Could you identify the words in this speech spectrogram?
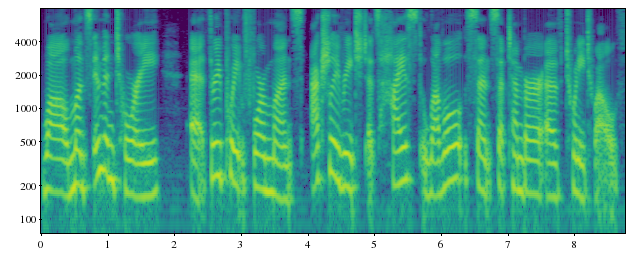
while months inventory at 3.4 months actually reached its highest level since September of 2012.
